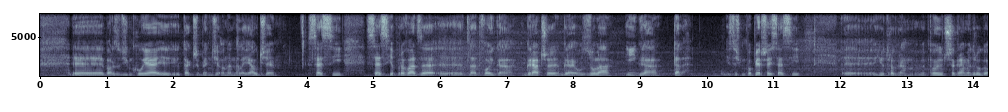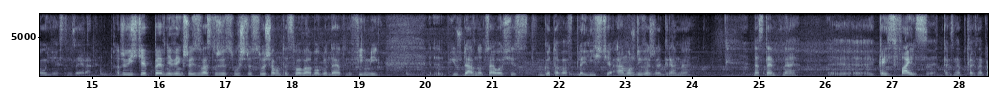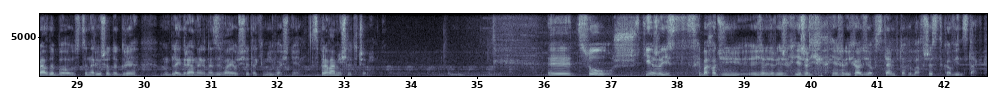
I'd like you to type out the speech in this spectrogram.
Bardzo dziękuję. Także będzie ona na layoutie sesji. Sesję prowadzę y, y, dla dwojga graczy, grają Zula i gra Tele. Jesteśmy po pierwszej sesji, y, jutro gram, pojutrze gramy drugą i jestem zajarany. Oczywiście pewnie większość z Was, którzy słyszą te słowa albo oglądają ten filmik, już dawno całość jest gotowa w playliście, a możliwe, że gramy następne case filesy, tak, tak naprawdę, bo scenariusze do gry Blade Runner nazywają się takimi właśnie sprawami śledczymi. Y, cóż, jeżeli chyba chodzi, jeżeli, jeżeli, jeżeli chodzi o wstęp, to chyba wszystko, więc tak.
